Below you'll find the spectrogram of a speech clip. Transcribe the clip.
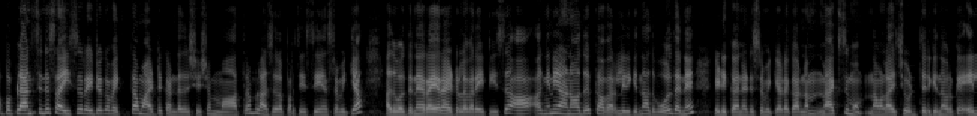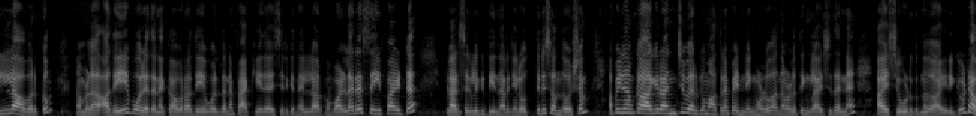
അപ്പോൾ പ്ലാൻസിന്റെ സൈസ് റേറ്റും ഒക്കെ വ്യക്തമായിട്ട് കണ്ടതിന് ശേഷം മാത്രം പ്ലാൻസുകൾ പർച്ചേസ് ചെയ്യാൻ ശ്രമിക്കുക. അതുപോലെ തന്നെ റയർ ആയിട്ടുള്ള വെറൈറ്റീസ് ആ അങ്ങനെയാണോ അത് കവറിലിരിക്കുന്നത് അതുപോലെ തന്നെ എടുക്കാനായിട്ട് ശ്രമിക്കുക. കേട്ടോ. കാരണം മാക്സിമം നമ്മൾ അയച്ചു കൊടുത്തിരിക്കുന്നവർക്ക് എല്ലാവർക്കും നമ്മൾ അതേപോലെ തന്നെ കവർ അതേപോലെ തന്നെ പാക്ക് ചെയ്ത് അയച്ചിരിക്കുന്ന എല്ലാവർക്കും വളരെ സേഫായിട്ട് പ്ലാൻസുകൾ കിട്ടിയെന്ന് അറിഞ്ഞാൽ ഒത്തിരി സന്തോഷം. അപ്പോൾ ഇനി നമുക്ക് ആകെ ഒരു അഞ്ച് പേർക്ക് മാത്രമേ പെൻഡിങ് ഉള്ളൂ. അത് നമ്മൾ തിങ്കളാഴ്ച തന്നെ അയച്ചു കൊടുക്കുന്നതായിരിക്കും കേട്ടോ.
